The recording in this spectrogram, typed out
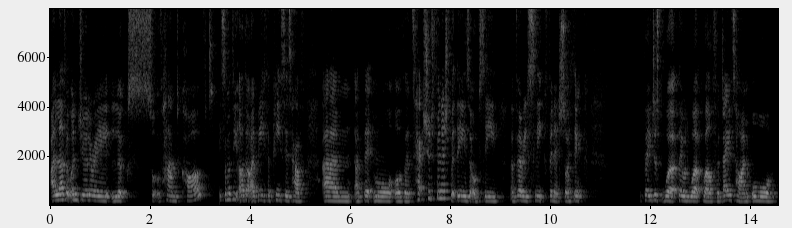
I love it when jewellery looks sort of hand carved. Some of the other Ibiza pieces have um, a bit more of a textured finish, but these are obviously a very sleek finish. So I think they just work, they would work well for daytime or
